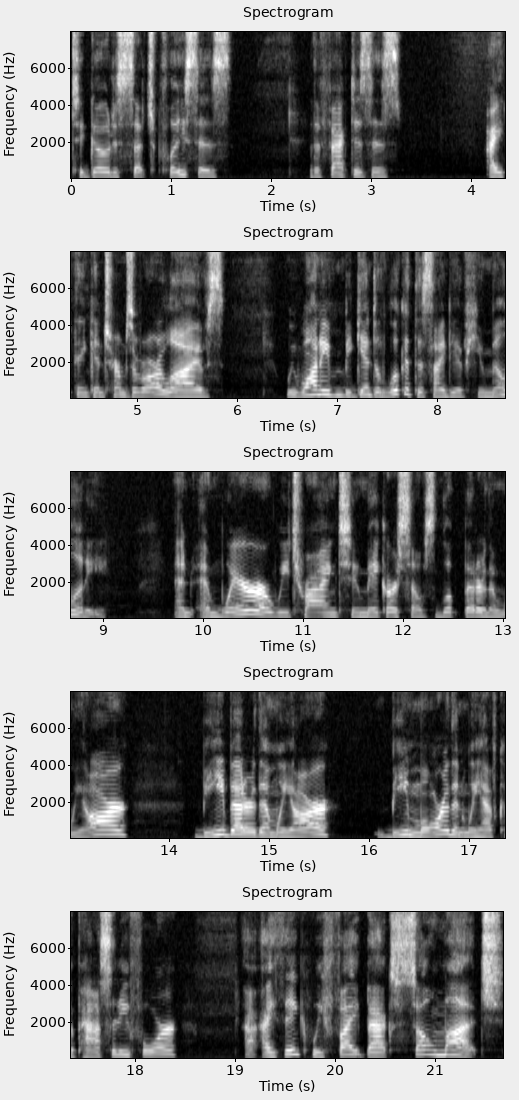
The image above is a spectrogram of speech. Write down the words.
to go to such places, the fact is, is I think in terms of our lives, we want to even begin to look at this idea of humility and and where are we trying to make ourselves look better than we are be better than we are be more than we have capacity for i think we fight back so much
